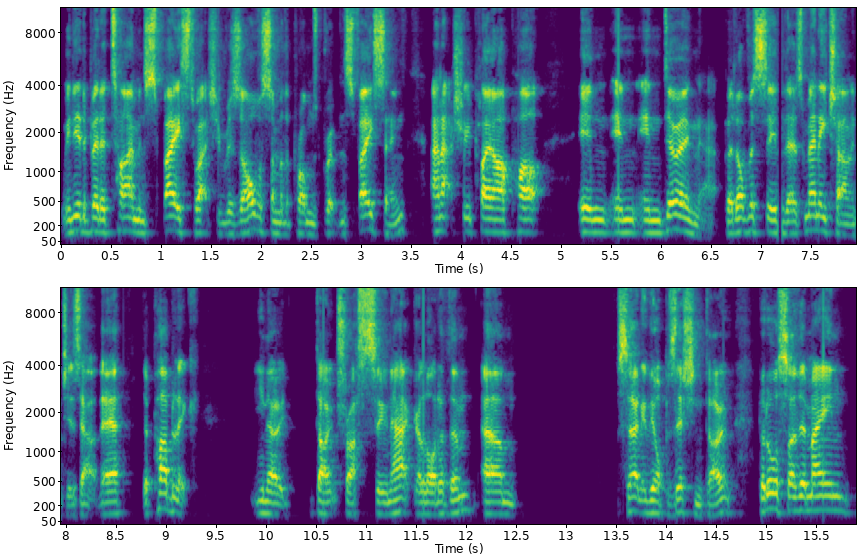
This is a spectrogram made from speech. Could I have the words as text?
we need a bit of time and space to actually resolve some of the problems Britain's facing and actually play our part in in in doing that. But obviously, there's many challenges out there. The public, you know, don't trust Sunak. A lot of them. Um, certainly the opposition don't, but also the main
